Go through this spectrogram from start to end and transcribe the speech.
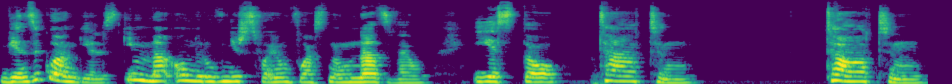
W języku angielskim ma on również swoją własną nazwę i jest to tartan. Tartan.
